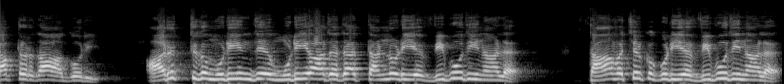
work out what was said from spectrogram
டாக்டர் தான் அகோரி. அறுத்துக முடிந்து முடியாததை தன்னுடைய விபூதினால? தான் வச்சிருக்கக்கூடிய விபூதினால.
